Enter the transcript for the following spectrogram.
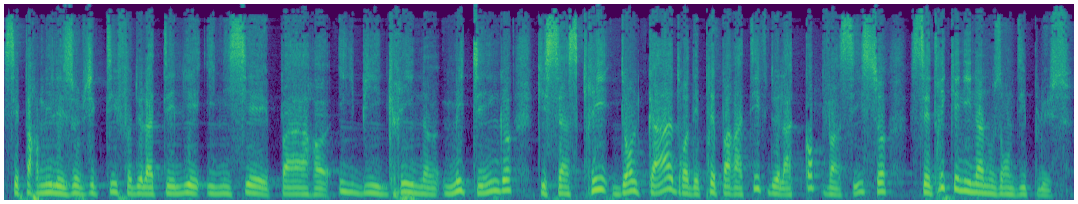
C'est parmi les objectifs de l'atelier initié par EB Green Meeting qui s'inscrit dans le cadre des préparatifs de la COP26. Cédric Enina nous en dit plus.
